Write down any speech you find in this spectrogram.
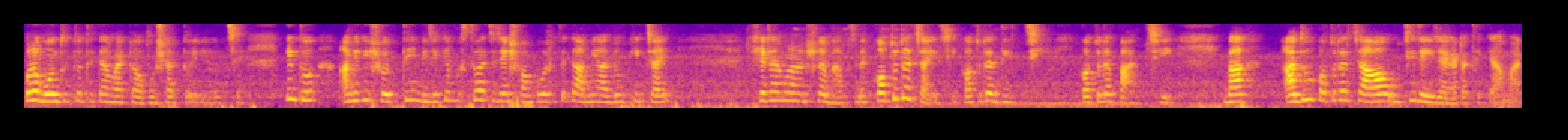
কোনো বন্ধুত্ব থেকে আমার একটা অবসাদ তৈরি হচ্ছে। কিন্তু আমি কি সত্যিই নিজেকে বুঝতে পারছি যে এই সম্পর্কটা থেকে আমি আদৌ কী চাই? সেটা আমার অনেক সময় ভাবছি না। কতটা চাইছি, কতটা দিচ্ছি? কতটা পাচ্ছি বা আদৌ কতটা চাওয়া উচিত এই জায়গাটা থেকে আমার?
